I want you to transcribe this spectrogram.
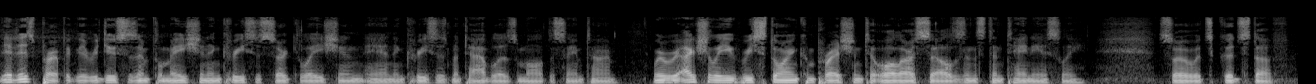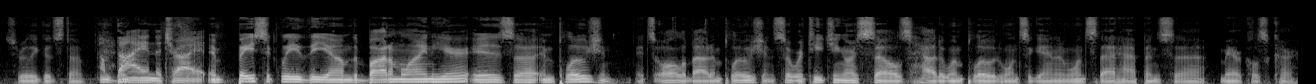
It is perfect. It reduces inflammation, increases circulation, and increases metabolism all at the same time. We're actually restoring compression to all our cells instantaneously. So it's good stuff. It's really good stuff. I'm dying to try it. And basically, the um, the bottom line here is uh, implosion. It's all about implosion. So we're teaching our cells how to implode once again, and once that happens, uh, miracles occur.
